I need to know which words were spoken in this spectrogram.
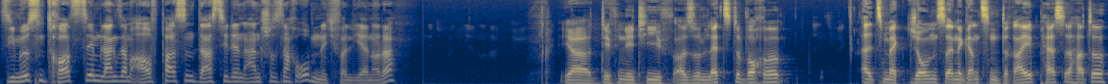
sie müssen trotzdem langsam aufpassen, dass sie den Anschluss nach oben nicht verlieren, oder? Ja, definitiv. Also letzte Woche, als Mac Jones seine ganzen drei Pässe hatte,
